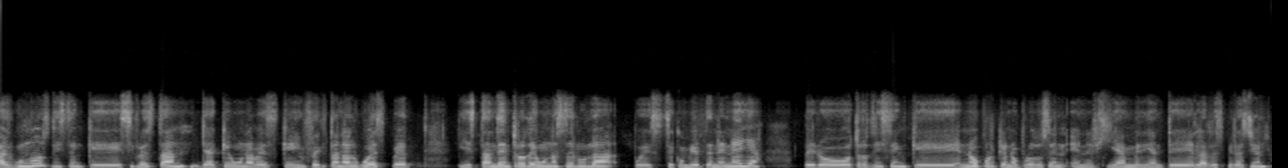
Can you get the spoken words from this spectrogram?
Algunos dicen que sí lo están, ya que una vez que infectan al huésped y están dentro de una célula, pues se convierten en ella, pero otros dicen que no porque no producen energía mediante la respiración,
